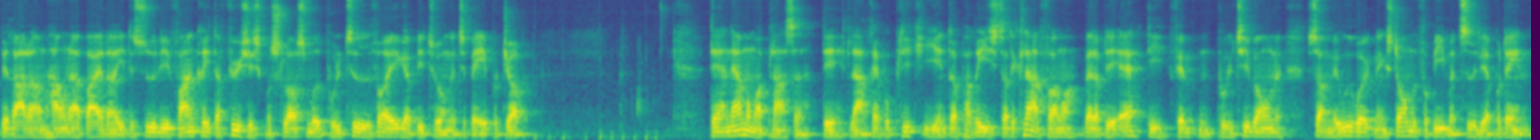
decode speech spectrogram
beretter om havnearbejdere i det sydlige Frankrig, der fysisk må slås mod politiet for ikke at blive tvunget tilbage på job. Da jeg nærmer mig Plaza de la République i Indre Paris, står det klart for mig, hvad der blev af de 15 politivogne, som med udrykning stormede forbi mig tidligere på dagen.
